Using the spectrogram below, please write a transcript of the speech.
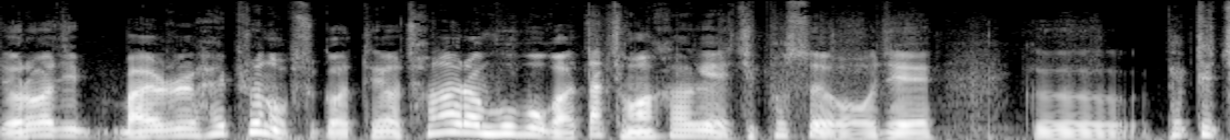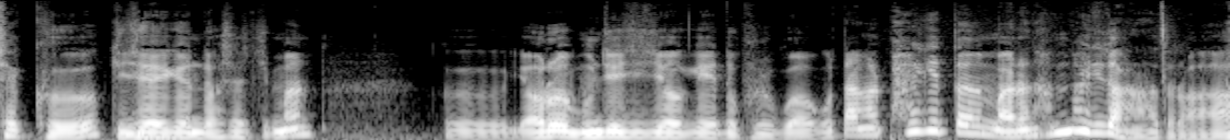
여러 가지 말을 할 필요는 없을 것 같아요. 천하람 후보가 딱 정확하게 짚었어요. 어제 그 팩트 체크 기자회견도 하셨지만 그 여러 문제 지적에도 불구하고 땅을 팔겠다는 말은 한 마디도 안 하더라.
